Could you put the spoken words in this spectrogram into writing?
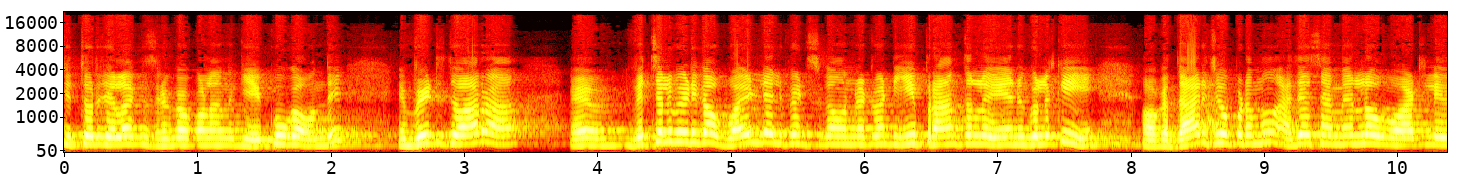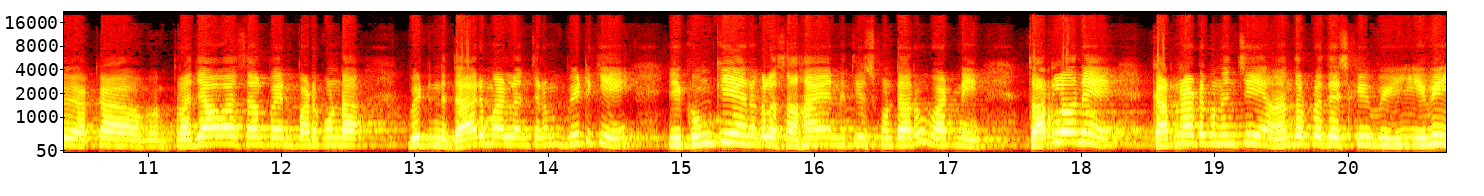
చిత్తూరు జిల్లాకి శ్రీకాకుళానికి ఎక్కువగా ఉంది. వీటి ద్వారా విచ్చలవిడిగా వైల్డ్ ఎలిఫెంట్స్గా ఉన్నటువంటి ఈ ప్రాంతంలో ఏనుగులకి ఒక దారి చూపడము అదే సమయంలో వాటి యొక్క ప్రజావాసాలపైన పడకుండా వీటిని దారి మళ్ళించడం వీటికి ఈ కుంకి ఏనుగుల సహాయాన్ని తీసుకుంటారు. వాటిని త్వరలోనే కర్ణాటక నుంచి ఆంధ్రప్రదేశ్కి ఇవి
